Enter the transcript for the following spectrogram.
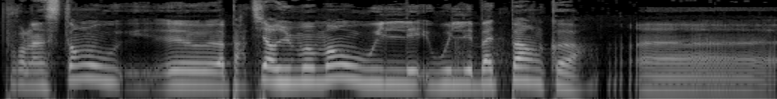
pour l'instant, où, euh, à partir du moment où ils les, où ils les battent pas encore. Euh,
